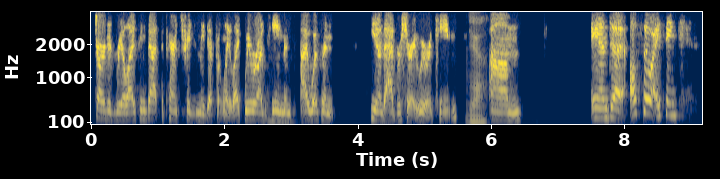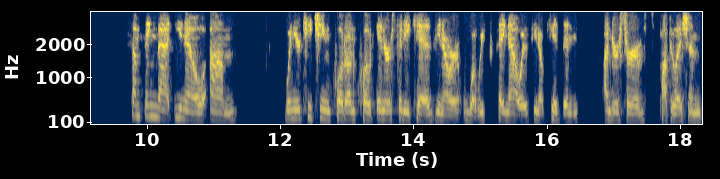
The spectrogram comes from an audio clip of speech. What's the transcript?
started realizing that the parents treated me differently. Like we were on team and I wasn't, you know, the adversary. We were a team. Yeah. Um, and uh, also, I think something that, you know, um, when you're teaching quote unquote inner city kids, you know, or what we say now is, you know, kids in underserved populations,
